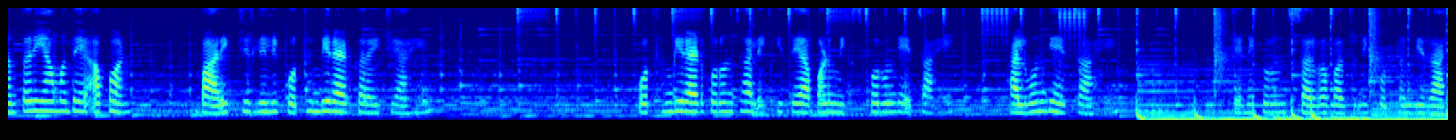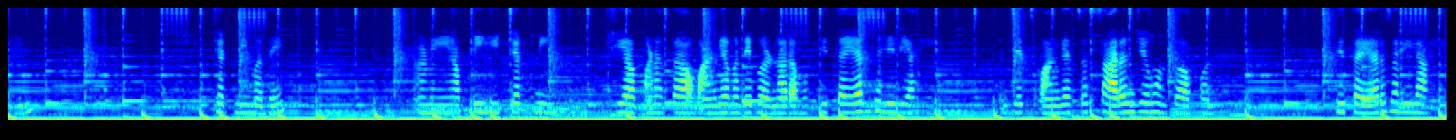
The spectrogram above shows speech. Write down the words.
नंतर यामध्ये आपण बारीक चिरलेली कोथिंबीर ॲड करायची आहे. कोथिंबीर ॲड करून झाले की ते आपण मिक्स करून घ्यायचं आहे हलवून घ्यायचं आहे. जेणेकरून सर्व बाजूनी कोथिंबीर राहील चटणीमध्ये. आणि आपली ही चटणी जी आपण आता वांग्यामध्ये भरणार आहोत ती तयार झालेली आहे. म्हणजेच वांग्याचं सारण जे म्हणतो आपण ते तयार झालेलं आहे.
